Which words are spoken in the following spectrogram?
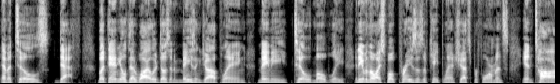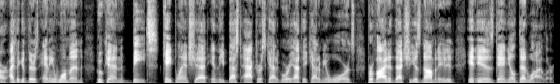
Emmett Till's death. But Danielle Deadwyler does an amazing job playing Mamie Till Mobley. And even though I spoke praises of Cate Blanchett's performance in Tar, I think if there's any woman who can beat Kate Blanchett in the Best Actress category at the Academy Awards, provided that she is nominated, it is Danielle Deadwyler.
